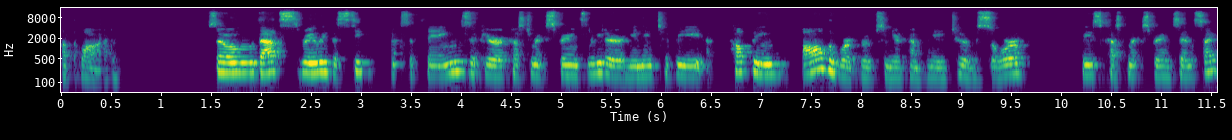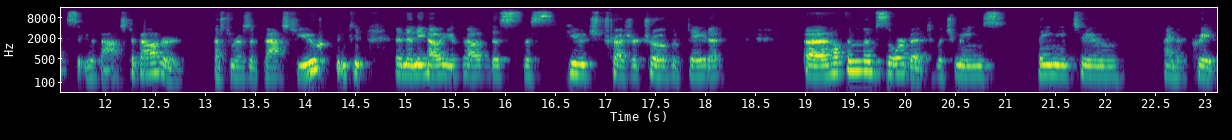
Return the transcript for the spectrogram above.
applaud. So that's really the sequence of things. If you're a customer experience leader, you need to be helping all the work groups in your company to absorb these customer experience insights that you've asked about or customers have asked you. And anyhow, you have this, this huge treasure trove of data. Uh, help them absorb it, which means they need to kind of create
